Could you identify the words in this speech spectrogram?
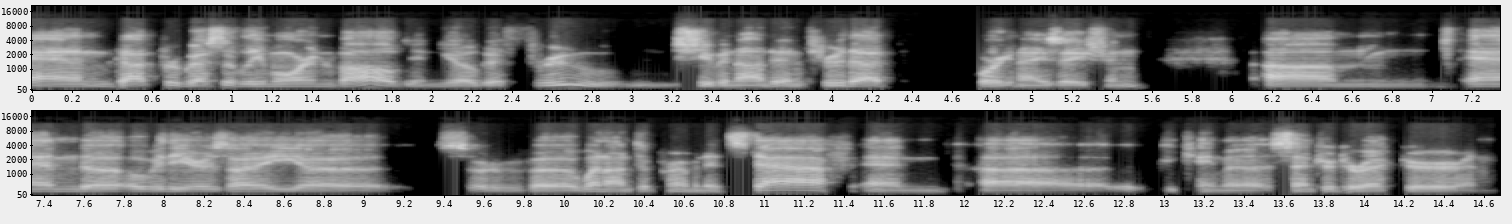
and got progressively more involved in yoga through Sivananda and through that organization. Um, and uh, over the years, I uh, sort of uh, went on to permanent staff and uh, became a center director, and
